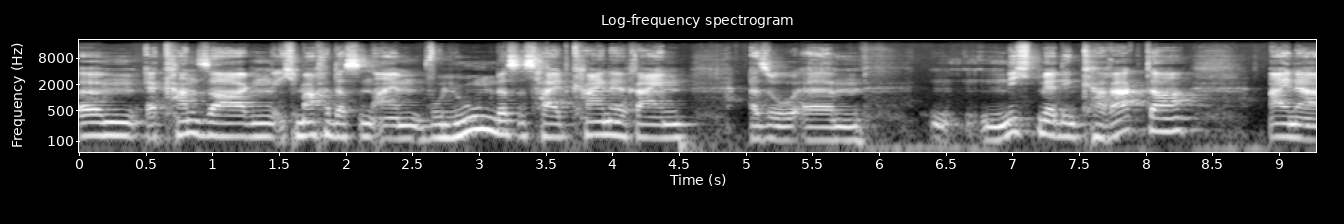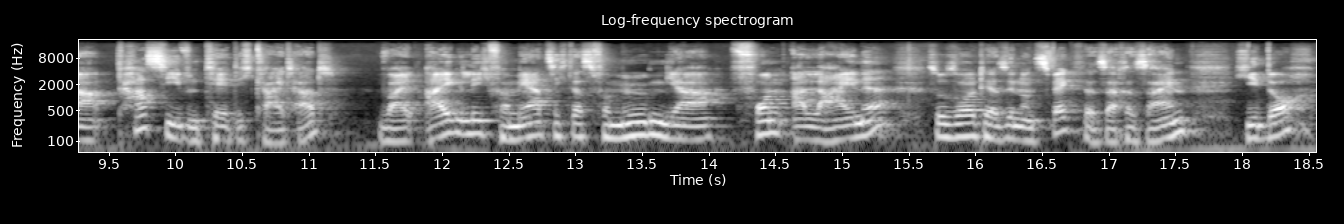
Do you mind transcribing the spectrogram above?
Ähm, er kann sagen, ich mache das in einem Volumen, das ist halt keine rein, also ähm, nicht mehr den Charakter einer passiven Tätigkeit hat, weil eigentlich vermehrt sich das Vermögen ja von alleine, so sollte ja Sinn und Zweck der Sache sein. Jedoch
